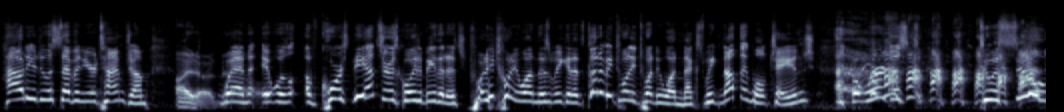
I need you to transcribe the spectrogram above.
How do you do a seven year time jump? I don't know. When it was, of course, the answer is going to be that it's 2021 this week and it's going to be 2021 next week. Nothing will change. But we're just to assume,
